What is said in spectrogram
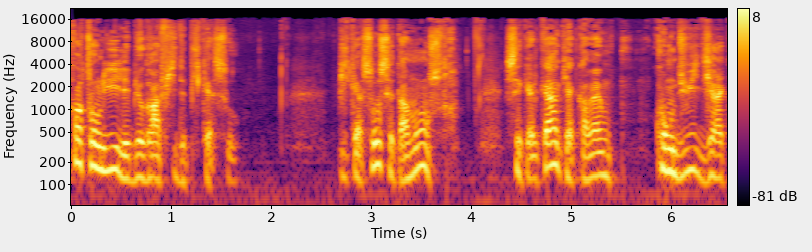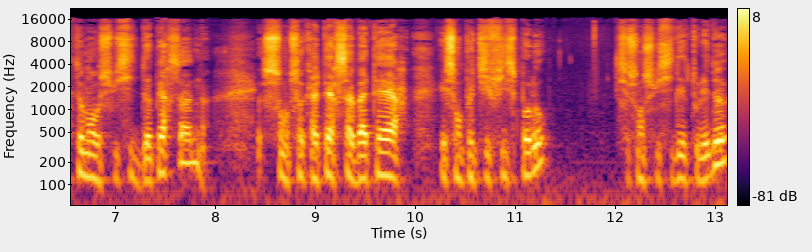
Quand on lit les biographies de Picasso, Picasso, c'est un monstre. C'est quelqu'un qui a quand même conduit directement au suicide de personnes. Son secrétaire Sabater et son petit-fils Polo, qui se sont suicidés tous les deux,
